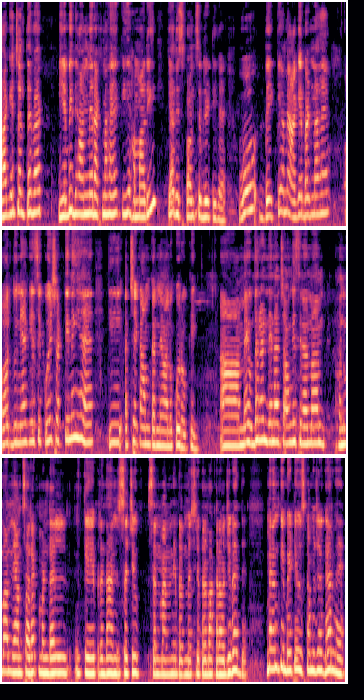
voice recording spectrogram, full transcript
आगे चलते वक्त ये भी ध्यान में रखना है कि हमारी क्या रिस्पॉन्सिबिलिटी है। वो देख के हमें आगे बढ़ना है और दुनिया की ऐसी कोई शक्ति नहीं है कि अच्छे काम करने वालों को रोके। आ, मैं उदाहरण देना चाहूँगी श्रीराम हनुमान व्यायाम सारक मंडल के प्रधान सचिव सम्माननीय पद्मश्री प्रभाकर राव जी वैद्य। मैं उनके बेटे उसका मुझे गर्व है।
